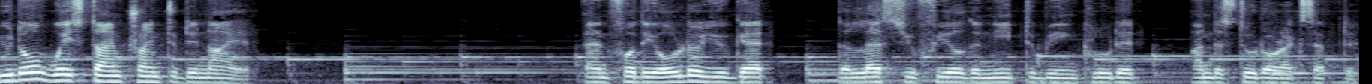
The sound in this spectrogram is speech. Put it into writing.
you don't waste time trying to deny it. And for the older you get, the less you feel the need to be included, understood, or accepted.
